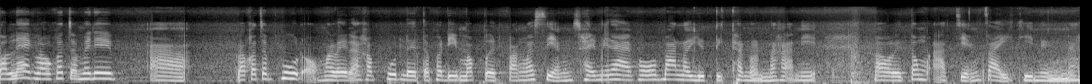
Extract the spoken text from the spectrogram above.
ตอนแรกเราก็จะไม่ได้อ่าเราก็จะพูดออกมาเลยนะคะ พูดเลยแต่พอดีมาเปิดฟังแล้วเสียงใช้ไม่ได้ เพราะว่าบ้านเราอยู่ติดถนนนะคะ นี่ เราเลยต้องมาอัดเสียงใส่อีกทีหนึ่งนะ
